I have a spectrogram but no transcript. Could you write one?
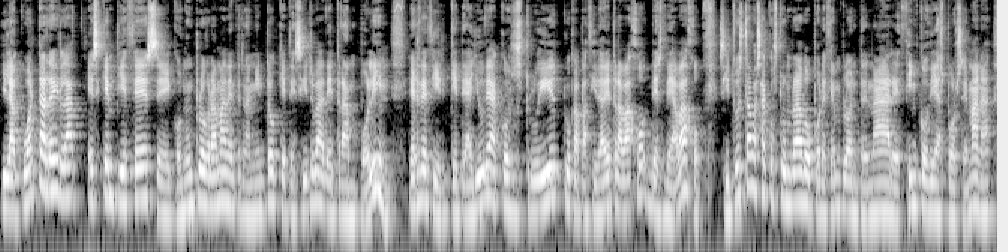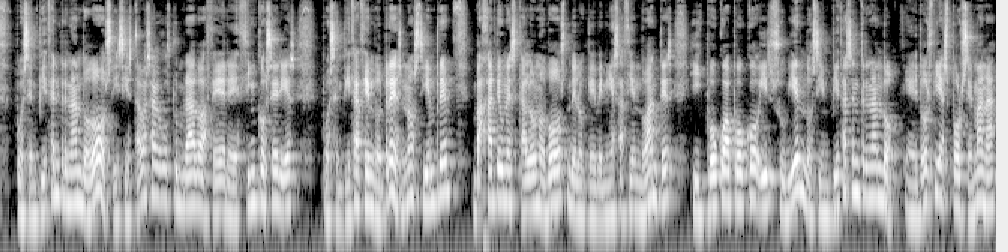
Y la cuarta regla es que empieces eh, con un programa de entrenamiento que te sirva de trampolín, es decir, que te ayude a construir tu capacidad de trabajo desde abajo. Si tú estabas acostumbrado, por ejemplo, a entrenar 5 eh, días por semana, pues empieza entrenando 2 y si estabas acostumbrado a hacer 5 eh, series, pues empieza haciendo 3, ¿no? Siempre bájate un escalón o dos de lo que venías haciendo antes y poco a poco ir subiendo. Si empiezas entrenando 2 días por semana,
